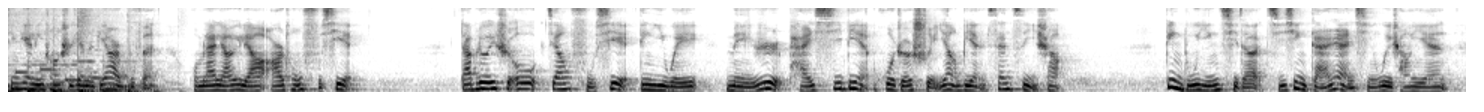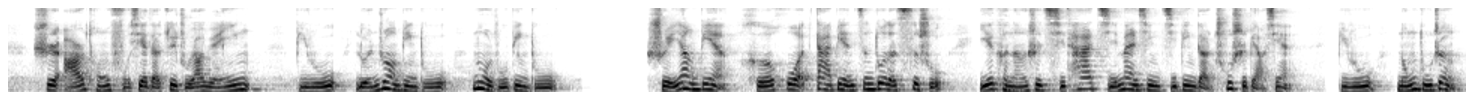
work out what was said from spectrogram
今天临床实践的第二部分，我们来聊一聊儿童腹泻。WHO 将腹泻定义为每日排稀便或者水样便三次以上。病毒引起的急性感染型胃肠炎是儿童腹泻的最主要原因，比如轮状病毒、诺如病毒。水样便和或大便增多的次数也可能是其他急慢性疾病的初始表现，比如脓毒症。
